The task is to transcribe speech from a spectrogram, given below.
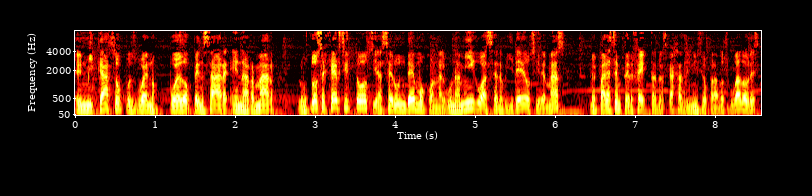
en mi caso, pues bueno, puedo pensar en armar los dos ejércitos y hacer un demo con algún amigo, hacer videos y demás. Me parecen perfectas las cajas de inicio para dos jugadores.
